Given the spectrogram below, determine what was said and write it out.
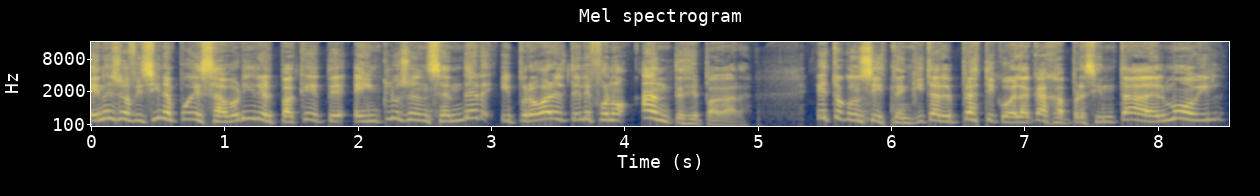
En esa oficina puedes abrir el paquete e incluso encender y probar el teléfono antes de pagar. Esto consiste en quitar el plástico de la caja presentada del móvil,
